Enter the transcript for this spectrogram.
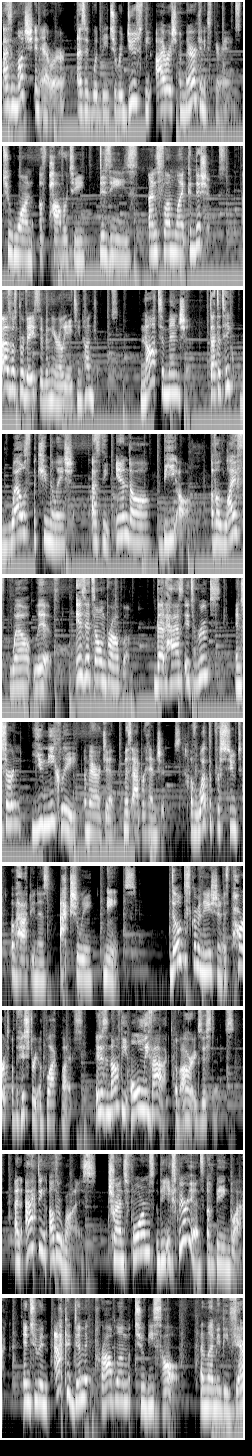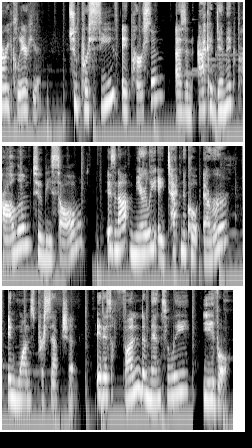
As much an error as it would be to reduce the Irish American experience to one of poverty, disease, and slum like conditions, as was pervasive in the early 1800s. Not to mention that to take wealth accumulation as the end all, be all of a life well lived is its own problem that has its roots in certain uniquely American misapprehensions of what the pursuit of happiness actually means. Though discrimination is part of the history of Black life, it is not the only fact of our existence. And acting otherwise transforms the experience of being Black into an academic problem to be solved. And let me be very clear here to perceive a person as an academic problem to be solved is not merely a technical error in one's perception. It is fundamentally evil.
